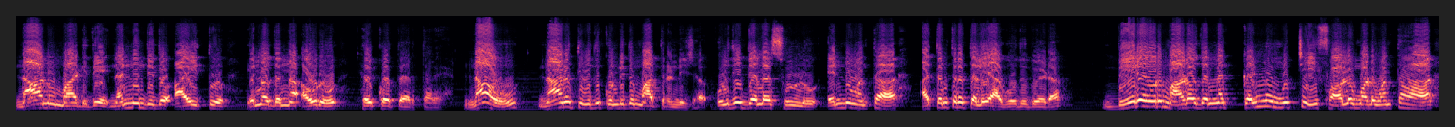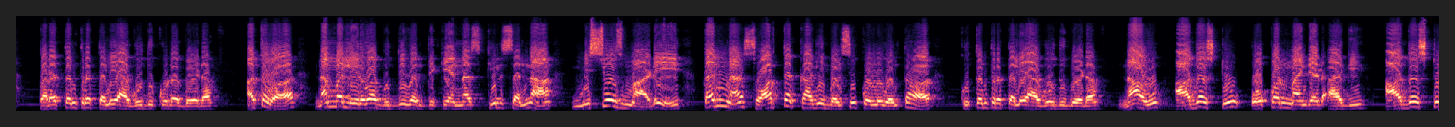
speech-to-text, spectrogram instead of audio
ನಾನು ಮಾಡಿದೆ, ನನ್ನಿಂದಿದು ಆಯಿತು ಎನ್ನೋದನ್ನ ಅವರು ಹೇಳ್ಕೊಳ್ತಾ ಇರ್ತಾರೆ. ನಾವು, ನಾನು ತಿಳಿದುಕೊಂಡಿದ್ದು ಮಾತ್ರ ನಿಜ. ಉಳಿದಿದ್ದೆಲ್ಲ ಸುಳ್ಳು ಎನ್ನುವಂತ ಅತಂತ್ರ ತಲೆ ಆಗೋದು ಬೇಡ. ಬೇರೆಯವರು ಮಾಡೋದನ್ನ ಕಣ್ಣು ಮುಚ್ಚಿ ಫಾಲೋ ಮಾಡುವಂತಹ ಪರತಂತ್ರ ತಲೆ ಆಗೋದು ಕೂಡ ಬೇಡ. ಅಥವಾ ನಮ್ಮಲ್ಲಿರುವ ಬುದ್ಧಿವಂತಿಕೆಯನ್ನ ಸ್ಕಿಲ್ಸ್ ಅನ್ನ ಮಿಸ್ಯೂಸ್ ಮಾಡಿ ತನ್ನ ಸ್ವಾರ್ಥಕ್ಕಾಗಿ ಬಳಸಿಕೊಳ್ಳುವಂತಹ ಕುತಂತ್ರ ತಲೆ ಆಗೋದು ಬೇಡ. ನಾವು ಆದಷ್ಟು ಓಪನ್ ಮೈಂಡೆಡ್ ಆಗಿ, ಆದಷ್ಟು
